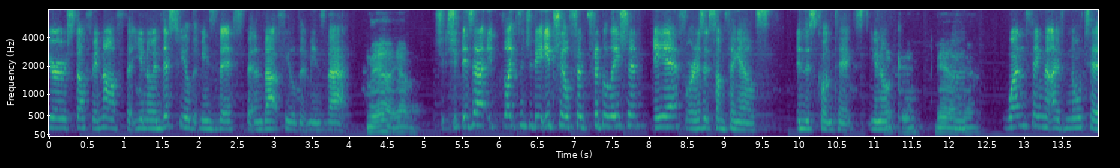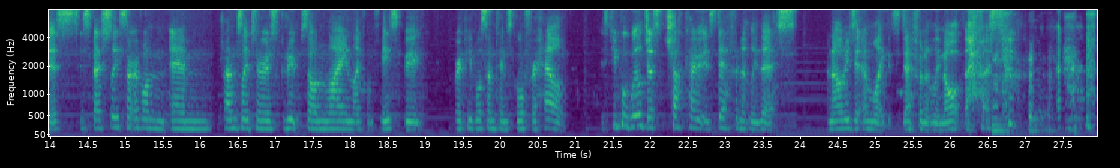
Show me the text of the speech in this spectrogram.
your stuff enough that you know in this field it means this, but in that field it means that. Yeah, yeah. Is that likely to be atrial fibrillation (AF) or is it something else in this context? You know. Okay. Yeah. Um, yeah. One thing that I've noticed, especially sort of on um, translators groups online, like on Facebook, where people sometimes go for help, is people will just chuck out it's definitely this and i'll read it and I'm like it's definitely not that.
